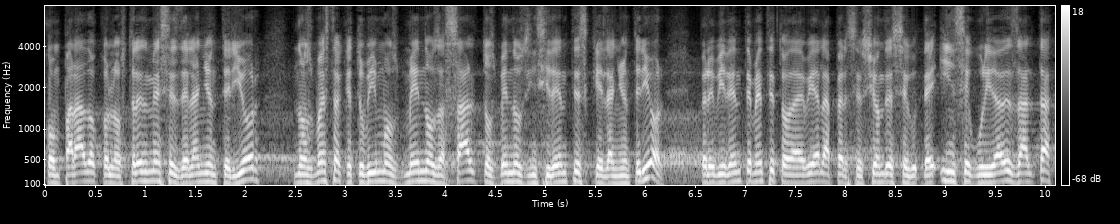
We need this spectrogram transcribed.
comparado con los tres meses del año anterior, nos muestra que tuvimos menos asaltos, menos incidentes que el año anterior. Pero evidentemente todavía la percepción de, inseguridad es alta.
